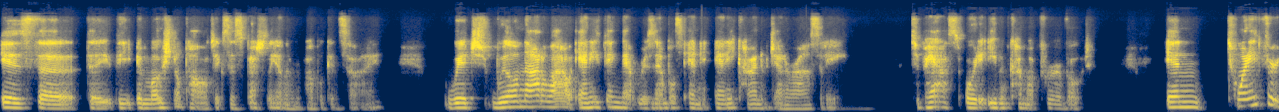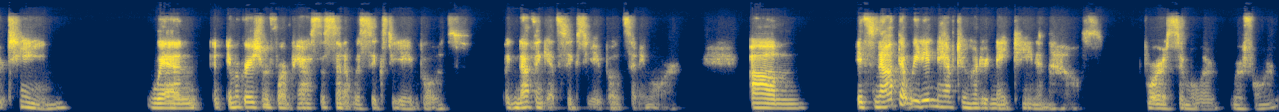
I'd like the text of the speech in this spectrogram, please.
is the, the, the emotional politics, especially on the Republican side, which will not allow anything that resembles any, any kind of generosity to pass or to even come up for a vote. In 2013, when immigration reform passed the Senate with 68 votes. Like nothing gets 68 votes anymore. Um, it's not that we didn't have 218 in the House for a similar reform.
